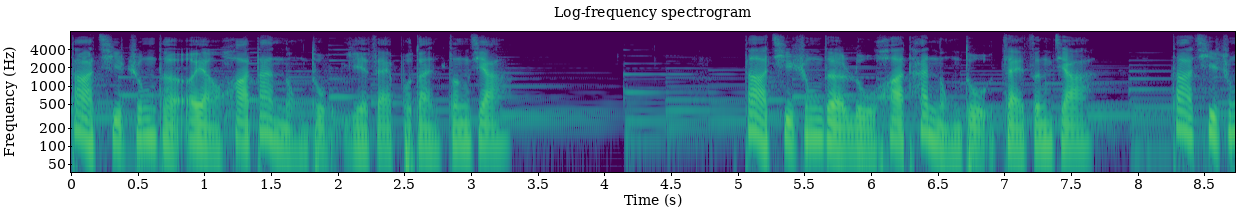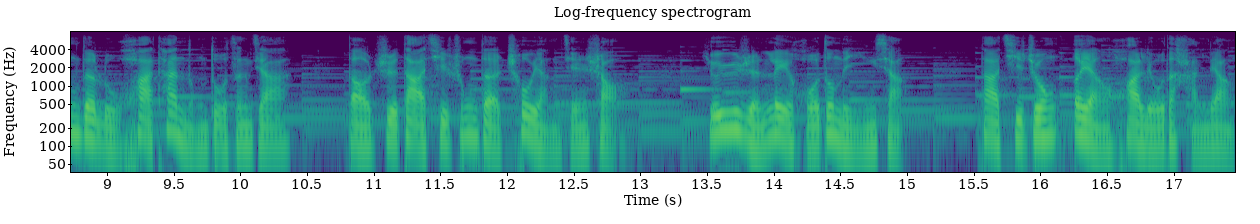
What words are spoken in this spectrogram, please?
大气中的二氧化氮浓度也在不断增加。大气中的卤化碳浓度在增加，大气中的卤化碳浓度增加，导致大气中的臭氧减少。由于人类活动的影响，大气中二氧化硫的含量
